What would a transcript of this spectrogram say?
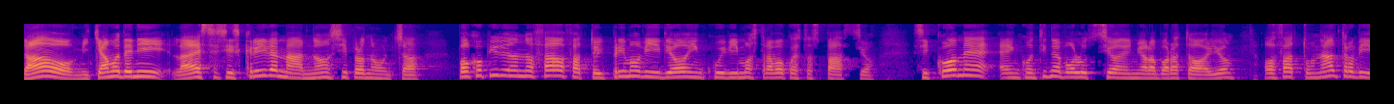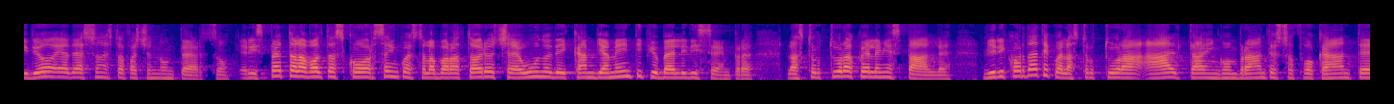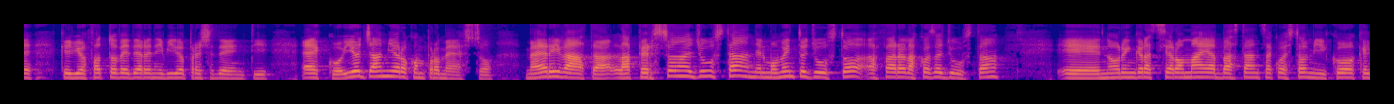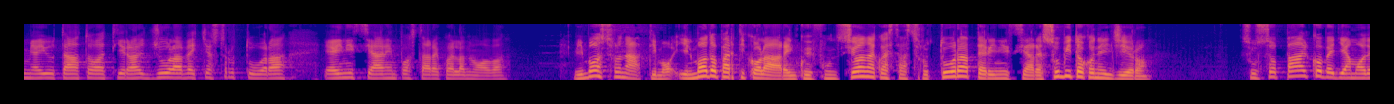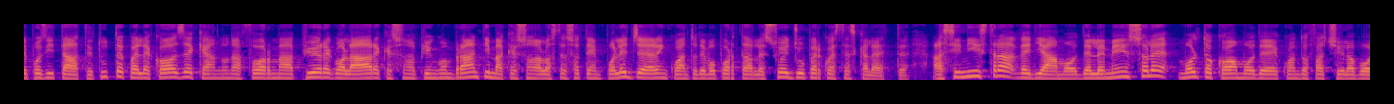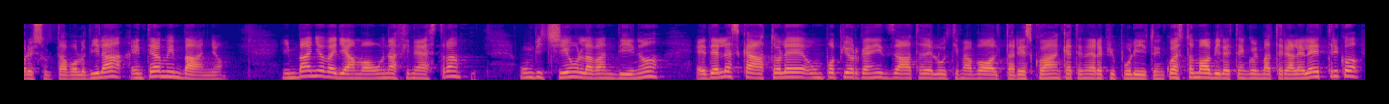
Ciao, mi chiamo Denis, la S si scrive ma non si pronuncia. Poco più di un anno fa ho fatto il primo video in cui vi mostravo questo spazio. Siccome è in continua evoluzione il mio laboratorio, ho fatto un altro video e adesso ne sto facendo un terzo. E rispetto alla volta scorsa in questo laboratorio c'è uno dei cambiamenti più belli di sempre, la struttura qui alle mie spalle. Vi ricordate quella struttura alta, ingombrante, soffocante che vi ho fatto vedere nei video precedenti? Ecco, io già mi ero compromesso, ma è arrivata la persona giusta nel momento giusto a fare la cosa giusta e non ringrazierò mai abbastanza questo amico che mi ha aiutato a tirare giù la vecchia struttura e a iniziare a impostare quella nuova. Vi mostro un attimo il modo particolare in cui funziona questa struttura per iniziare subito con il giro. Sul soppalco vediamo depositate tutte quelle cose che hanno una forma più irregolare, che sono più ingombranti ma che sono allo stesso tempo leggere in quanto devo portarle su e giù per queste scalette. A sinistra vediamo delle mensole molto comode quando faccio i lavori sul tavolo di là. Entriamo in bagno. In bagno vediamo una finestra, un WC, un lavandino e delle scatole un po' più organizzate dell'ultima volta, riesco anche a tenere più pulito. In questo mobile tengo il materiale elettrico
